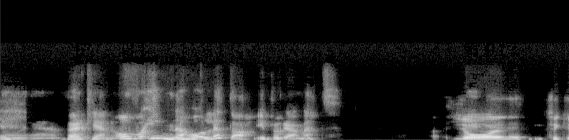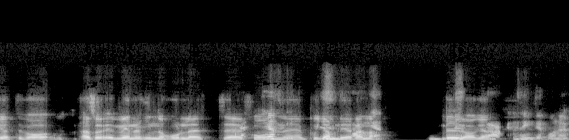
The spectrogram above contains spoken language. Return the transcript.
Eh, verkligen. Och vad innehållet då i programmet? Jag tycker att det var, alltså jag menar innehållet eh, från eh, programledarna. Bidragen. Bidragen tänkte jag på nu.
